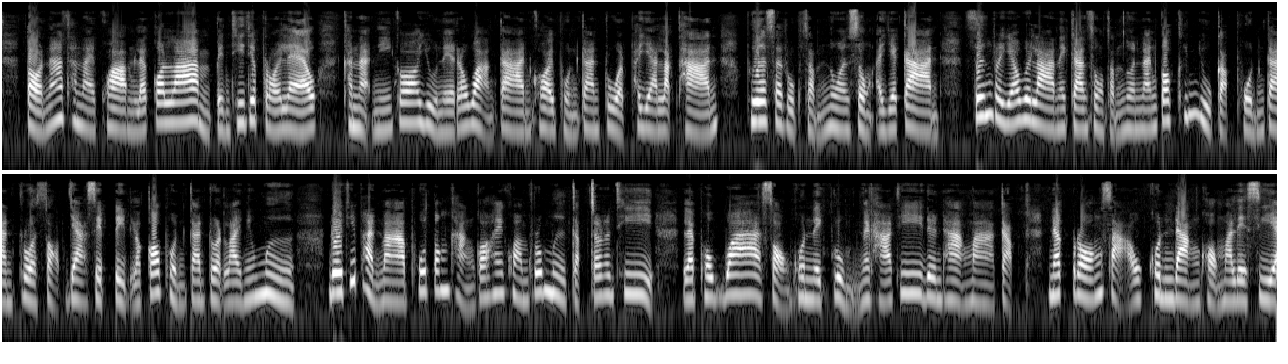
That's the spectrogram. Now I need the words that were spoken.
ำต่อหน้าทนายความและก็ล่ามเป็นที่เรียบร้อยแล้วขณะนี้ก็อยู่ในระหว่างการคอยผลการตรวจพยานหลักฐาน เพื่อสรุปสำนวนส่งอายการ ซึ่งระยะเวลาในการส่งสำนวนนั้นก็ขึ้นอยู่กับผลการตรวจสอบยาเสพติด แล้วก็ผลการตรวจลายนิ้วมือ โดยที่ผ่านมาผู้ต้องขังก็ให้ความร่วมมือกับเจ้าหน้าที่ และพบว่าสองคนในกลุ่มนะคะที่เดินทางมากับนักร้องสาวคนดังของมาเลเซีย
